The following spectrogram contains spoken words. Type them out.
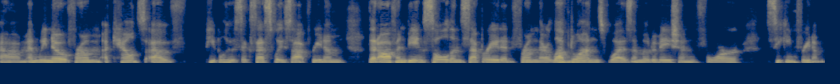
um, and we know from accounts of people who successfully sought freedom that often being sold and separated from their loved ones was a motivation for seeking freedom.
